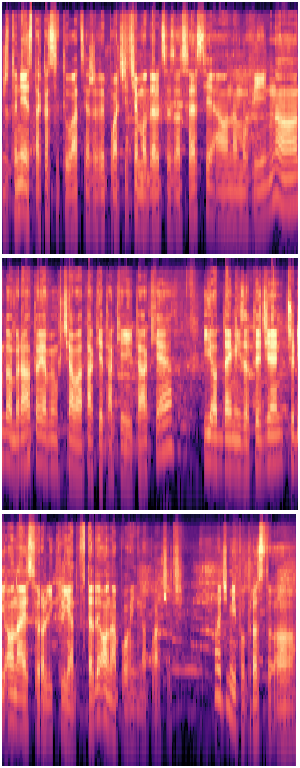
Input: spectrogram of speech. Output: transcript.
Że to nie jest taka sytuacja, że wy płacicie modelce za sesję, a ona mówi, no dobra, to ja bym chciała takie, takie i takie i oddaj mi za tydzień, czyli ona jest w roli klienta. Wtedy ona powinna płacić. Chodzi mi po prostu o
